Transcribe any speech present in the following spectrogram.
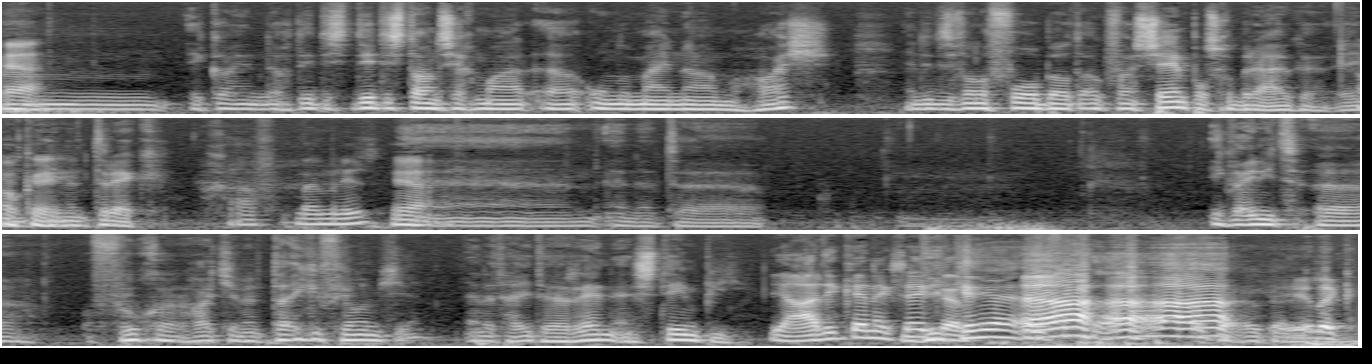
Ja. Ehm, ik kan je nog, dit, is, dit is dan zeg maar eh, onder mijn naam Hash. En dit is wel een voorbeeld ook van samples gebruiken in, een track. Gaaf, ben benieuwd. ja, En, en het, eh, ik weet niet, eh, vroeger had je een tekenfilmpje en het heette Ren en Stimpy. Ja, die ken ik zeker. Die ken jij? Ja, Ah, heerlijk.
